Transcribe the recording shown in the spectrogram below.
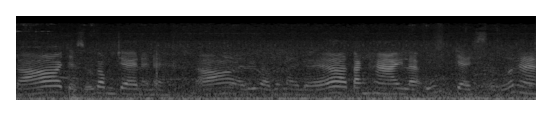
Đó trà sữa công cha này nè. Đó là đi vào bên này để tăng 2 là uống trà sữa ha.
